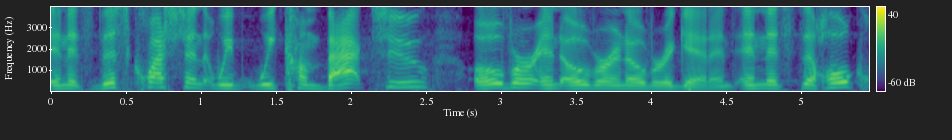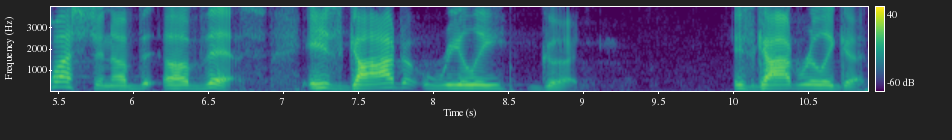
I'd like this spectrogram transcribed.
and it's this question that we, we come back to over and over and over again. And, and it's the whole question of, the, of this Is God really good? Is God really good?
